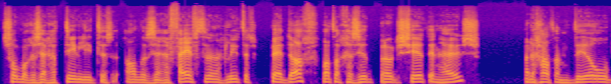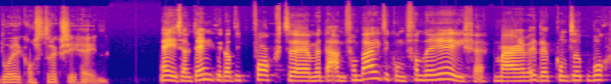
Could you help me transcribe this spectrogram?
Sommigen zeggen 10 liter, anderen zeggen 25 liter per dag wat een gezin produceert in huis. Maar er gaat een deel door je constructie heen. Nee, je zou denken dat die vocht uh, met name van buiten komt, van de regen. Maar er komt ook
